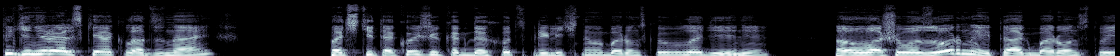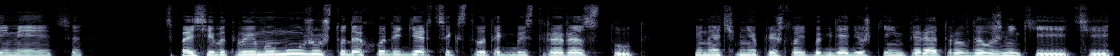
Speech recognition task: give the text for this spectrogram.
Ты генеральский оклад знаешь? Почти такой же, как доход с приличного баронского владения. А у вашего Зорна и так баронство имеется. Спасибо твоему мужу, что доходы герцогства так быстро растут иначе мне пришлось бы к дядюшке-императору в должники идти,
